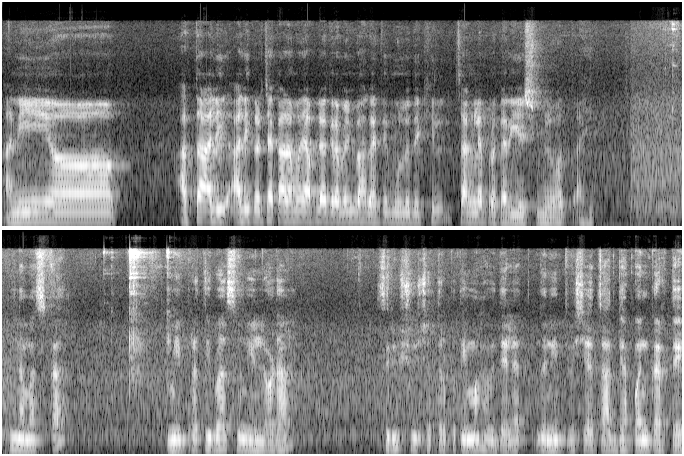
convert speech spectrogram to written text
आणि आत्ता आता अली अलीकडच्या काळामध्ये आपल्या ग्रामीण भागातील मुलं देखील चांगल्या प्रकारे यश मिळवत आहेत. नमस्कार. मी प्रतिभा सुनील लोढा श्री शिव छत्रपती महाविद्यालयात गणित विषयाचं अध्यापन करते.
